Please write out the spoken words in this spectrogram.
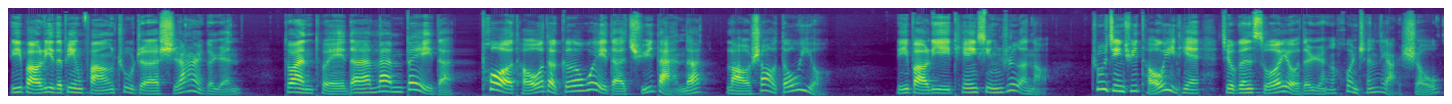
李宝莉的病房住着十二个人，断腿的、烂背的、破头的、割胃的、取胆的，老少都有。李宝莉天性热闹。住进去头一天，就跟所有的人混成脸熟。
